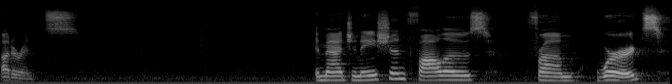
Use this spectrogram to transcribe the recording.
utterance. Imagination follows from words,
